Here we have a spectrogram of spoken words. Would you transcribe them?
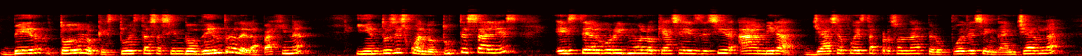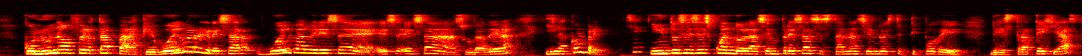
ver todo lo que tú estás haciendo dentro de la página y entonces cuando tú te sales, este algoritmo lo que hace es decir, ah, mira, ya se fue esta persona, pero puedes engancharla con una oferta para que vuelva a regresar, vuelva a ver esa, esa, sudadera y la compre. Y entonces es cuando las empresas están haciendo este tipo de, de estrategias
